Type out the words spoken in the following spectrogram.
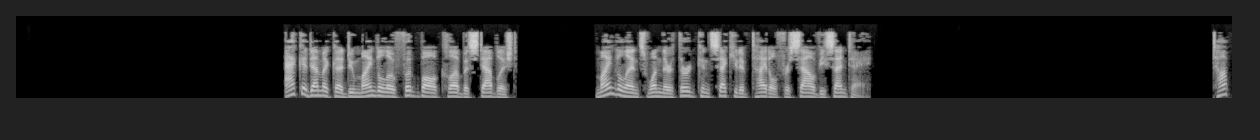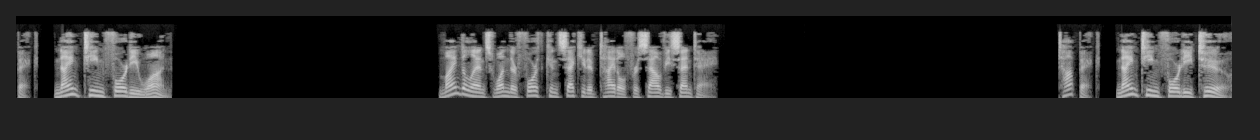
Académica do Mindelo Football Club established Mindelense won their third consecutive title for São Vicente. Topic 1941 Mindelense won their fourth consecutive title for São Vicente. Topic 1942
